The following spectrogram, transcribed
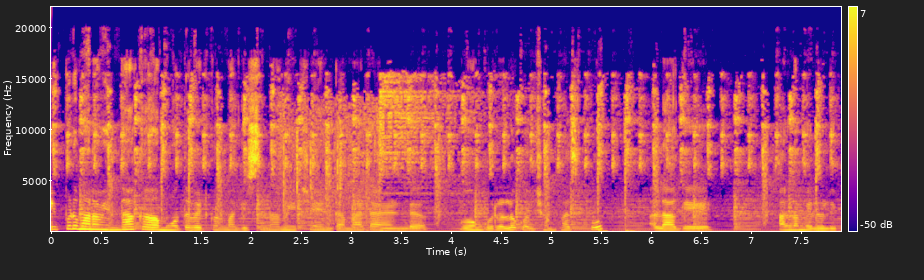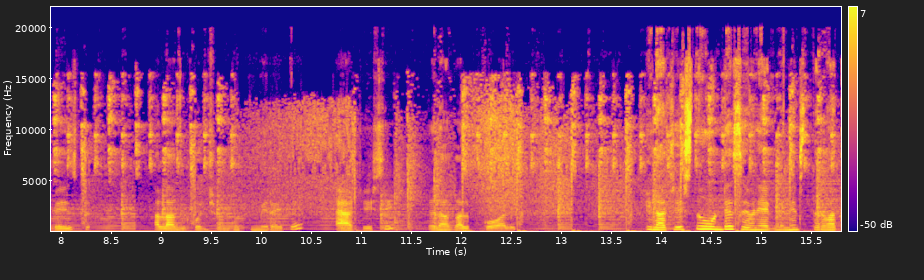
ఇప్పుడు మనం ఇందాక మూత పెట్టుకొని మగ్గిస్తున్న మిర్చి అండ్ టమాటా అండ్ గోంగూరలో కొంచెం పసుపు అలాగే అల్లం వెల్లుల్లి పేస్ట్ అలాగే కొంచెం కొత్తిమీర అయితే యాడ్ చేసి ఇలా కలుపుకోవాలి. ఇలా చేస్తూ ఉంటే సెవెన్ ఎయిట్ మినిట్స్ తర్వాత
